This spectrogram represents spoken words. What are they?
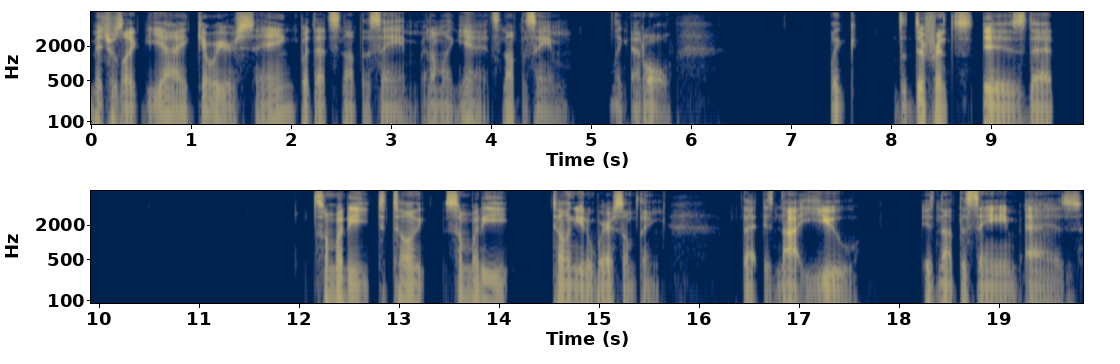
Mitch was like, Yeah, I get what you're saying, but that's not the same. And I'm like, Yeah, it's not the same, like at all. Like, the difference is that somebody to tell somebody telling you to wear something that is not you is not the same as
